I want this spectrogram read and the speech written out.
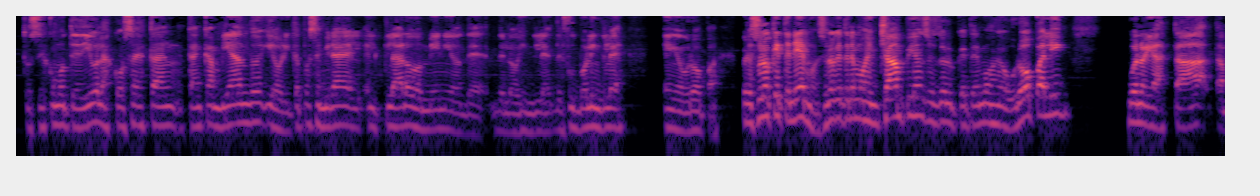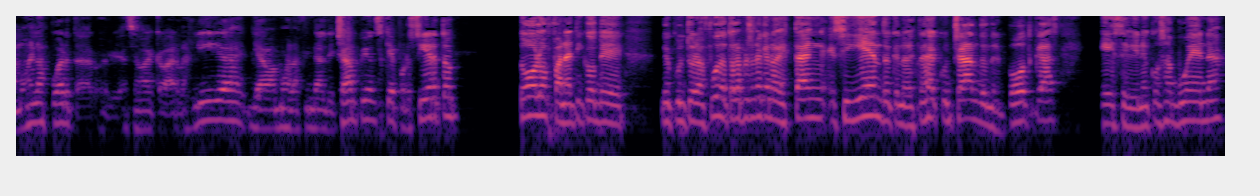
Entonces, como te digo, las cosas están, están cambiando y ahorita pues se mira el, claro dominio de, los inglés, del fútbol inglés en Europa. Pero eso es lo que tenemos, eso es lo que tenemos en Champions, eso es lo que tenemos en Europa League. Bueno, ya está, estamos en las puertas, ya se van a acabar las ligas, ya vamos a la final de Champions, que por cierto, todos los fanáticos de, de Cultura Food, a todas las personas que nos están siguiendo, que nos están escuchando en el podcast, eh, se vienen cosas buenas.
